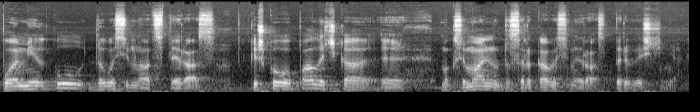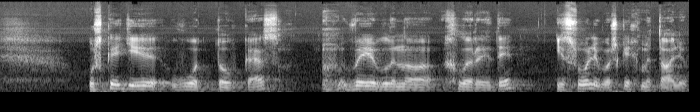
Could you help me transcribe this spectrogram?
по аміаку до 18 разів, кишкова паличка е, максимально до 48 разів перевищення. У скиді вод ТОВ КЕС виявлено хлориди і солі важких металів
